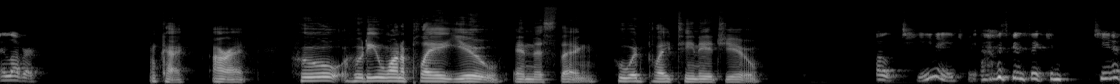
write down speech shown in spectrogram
I love her. Okay, all right. Who who do you want to play you in this thing? Who would play teenage you? Oh, teenage me. I was gonna say, can Tina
